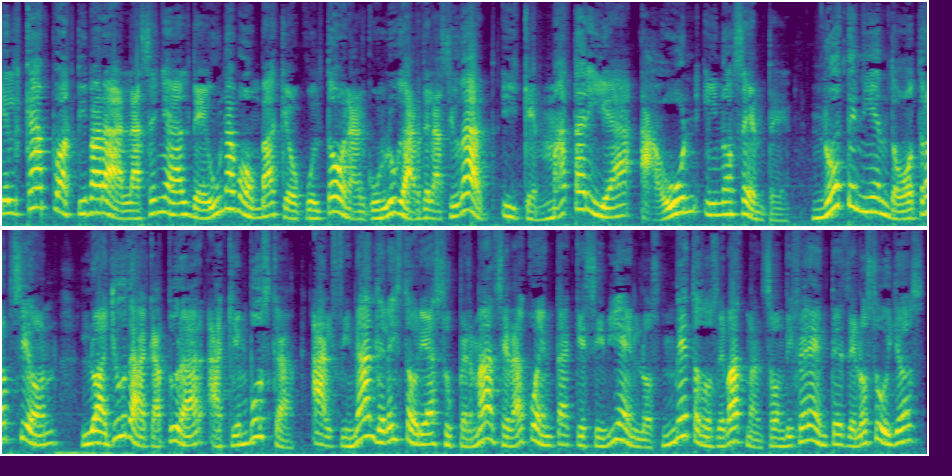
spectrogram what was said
el campo activará la señal de una bomba que ocultó en algún lugar de la ciudad y que mataría a un inocente no teniendo otra opción, lo ayuda a capturar a quien busca. Al final de la historia, Superman se da cuenta que si bien los métodos de Batman son diferentes de los suyos,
